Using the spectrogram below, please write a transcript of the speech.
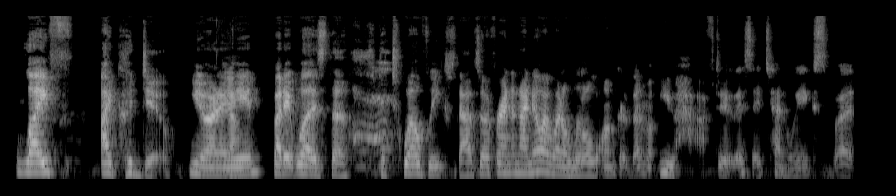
life I could do. You know what I yeah. mean? But it was the the 12 weeks without Zofran. And I know I went a little longer than you have to. They say 10 weeks, but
